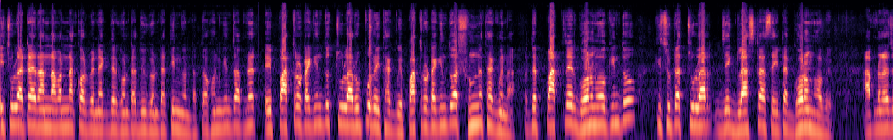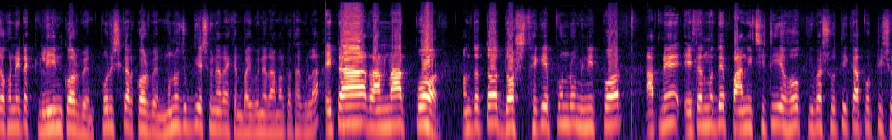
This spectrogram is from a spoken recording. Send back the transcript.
এই চুলাটায় রান্না বান্না করবেন, এক দেড় ঘণ্টা, দুই ঘণ্টা, তিন ঘণ্টা, তখন কিন্তু আপনার এই পাত্রটা কিন্তু চুলার উপরেই থাকবে। পাত্রটা কিন্তু আর শূন্য থাকবে না। অর্থাৎ পাত্রের গরমও কিন্তু কিছুটা চুলার যে গ্লাসটা আছে, এটা গরম হবে। আপনারা যখন এটা ক্লিন করবেন, পরিষ্কার করবেন, মনোযোগ দিয়ে শুনে রাখেন ভাই বোনেরা আমার কথাগুলা, এটা রান্নার পর, অন্তত দশ থেকে পনেরো মিনিট পর আপনি এটার মধ্যে পানি ছিটিয়ে হোক কিংবা সুতি কাপড়, টিস্যু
